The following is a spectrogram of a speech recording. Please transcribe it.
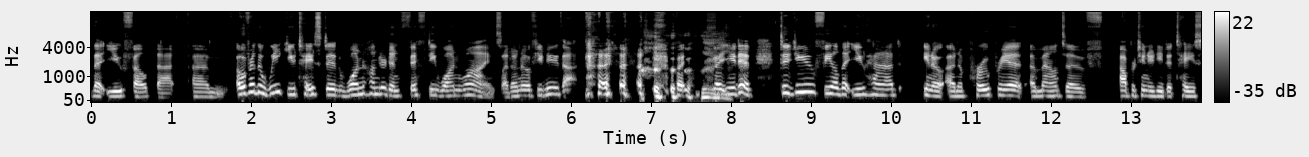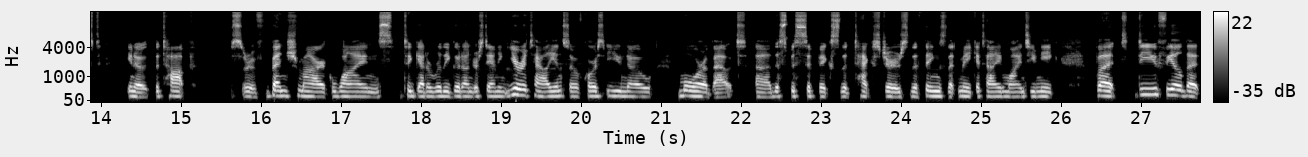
that you felt that. Um, over the week, you tasted 151 wines. I don't know if you knew that, but but you did. Did you feel that you had you know an appropriate amount of opportunity to taste you know the top sort of benchmark wines to get a really good understanding. You're Italian, so of course you know more about uh, the specifics, the textures, the things that make Italian wines unique. But do you feel that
